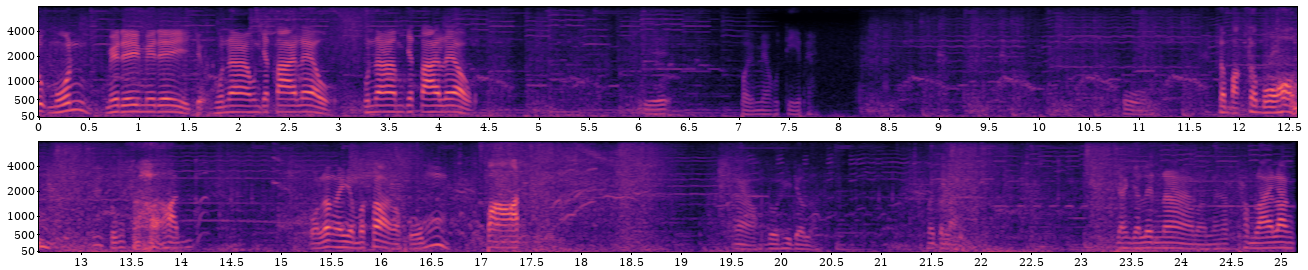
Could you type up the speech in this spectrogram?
ลูกหมุนไม่ได้ไม่ได้เจอหัวหน้ามึงจะตายแล้วหัวหน้ามึงจะตายแล้วเฮ้ยปล่อยแมวกูตีไปโอ้สะบักสะบอมสงสารบอกแล้วไงอย่ามาซ่ากับผมปาดอ้าวโดนทีเดียวเหรอไม่เป็นไรยังจะเล่นหน้ามันนะครับทำร้ายร่าง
